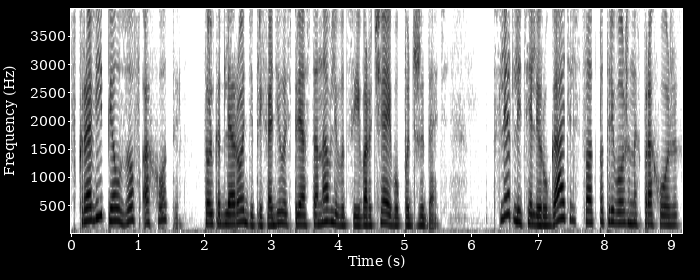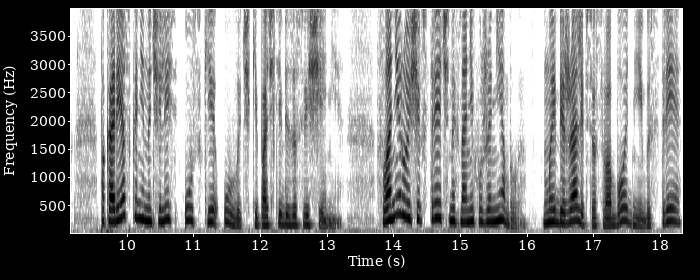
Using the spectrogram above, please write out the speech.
В крови пел зов охоты. Только для Родди приходилось приостанавливаться и ворча его поджидать. Вслед летели ругательства от потревоженных прохожих, пока резко не начались узкие улочки, почти без освещения. Фланирующих встречных на них уже не было. Мы бежали все свободнее и быстрее.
